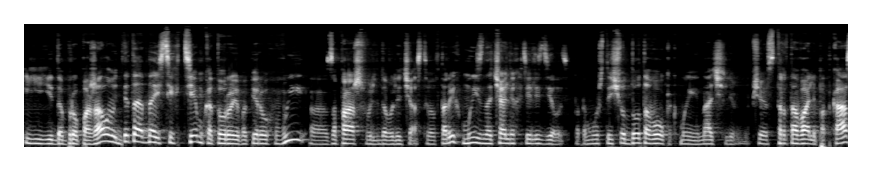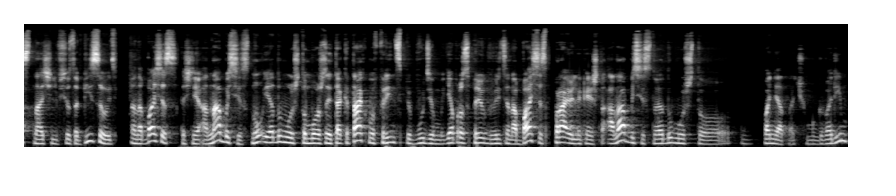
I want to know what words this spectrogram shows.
и добро пожаловать. Это одна из тех тем, которые, во-первых, вы э, запрашивали довольно часто, во-вторых, мы изначально хотели сделать, потому что еще до того, как мы начали, вообще стартовали подкаст, начали все записывать, Анабасис, точнее Анабасис, ну, я думаю, что можно и так, и так, мы, в принципе, будем, я просто привык говорить Анабасис, правильно, конечно, Анабасис, но я думаю, что понятно, о чем мы говорим.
